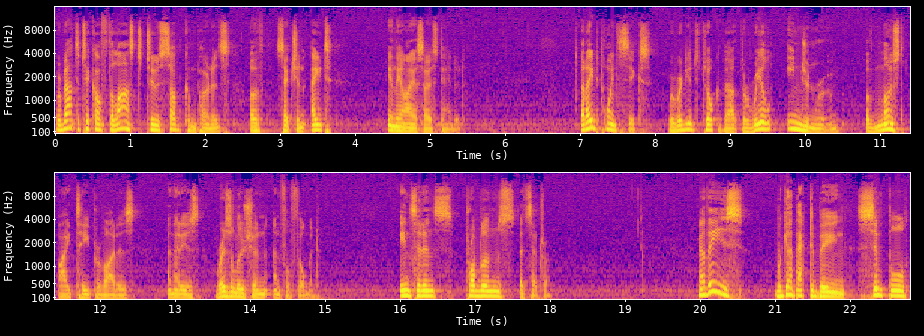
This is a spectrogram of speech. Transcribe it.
We're about to tick off the last two subcomponents of Section 8 in the ISO standard. At 8.6, we're ready to talk about the real engine room of most IT providers, and that is resolution and fulfillment. Incidents, problems, etc. Now, these, we go back to being simple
